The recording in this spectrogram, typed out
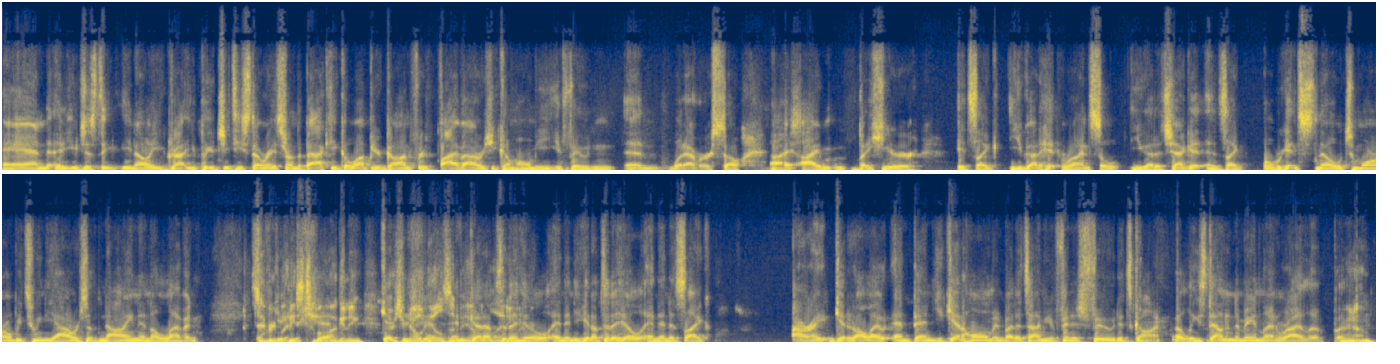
and uh, you just you know you gra- you put your GT Snow Racer on the back. You go up. You're gone for five hours. You come home. You eat your food and and whatever. So I I but here. It's like you got to hit and run. So you got to check it. And it's like, well, we're getting snow tomorrow between the hours of nine and 11. So Everybody's tobogganing. There's no hills and get up to the hill, and then you get up to the hill, and then it's like, all right, get it all out, and then you get home, and by the time you finish food, it's gone. At least down in the mainland where I live, but Right on.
